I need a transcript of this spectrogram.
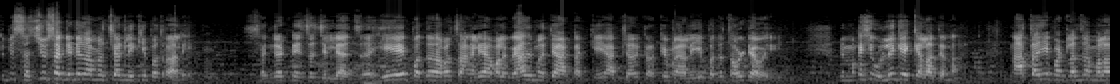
तुम्ही सचिव संघटनेचं आमच्या लेखी पत्र आले. संघटनेचं जिल्ह्याचं हे पद्धत आम्हाला चांगली आम्हाला व्याज मिळते आठ टक्के आमच्या रक्कम मिळाली ही पद्धत चालू ठेवावी. मी मगाशी उल्लेख एक केला त्यांना. नाताजी पाटलांचा मला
